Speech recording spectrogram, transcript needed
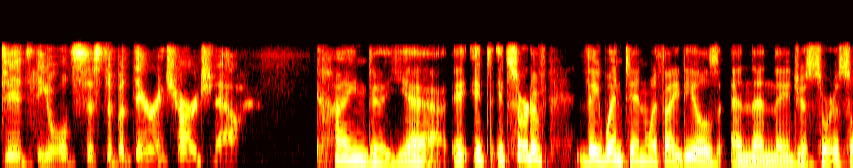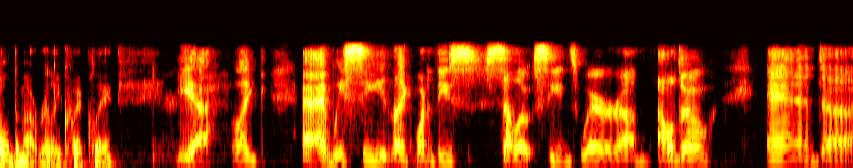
did the old system, but they're in charge now. Kinda, yeah. It, it's it's sort of they went in with ideals and then they just sort of sold them out really quickly. Yeah, like, and we see like one of these sellout scenes where um, Aldo and uh,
